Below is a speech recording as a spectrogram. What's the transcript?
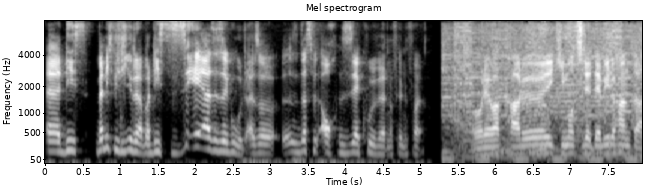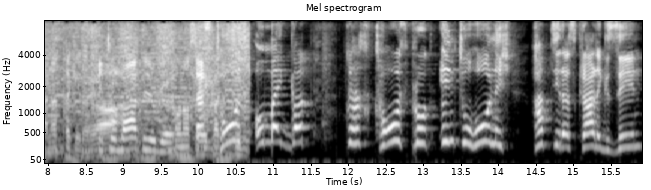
Äh, die ist, wenn ich mich nicht irre, aber die ist sehr, sehr, sehr gut. Also, äh, das wird auch sehr cool werden, auf jeden Fall. 俺は軽い気持ちでデビルハンターなったけど Die よ Tomate, Junge. Von der Das Seekatze. Toast, oh mein Gott. Das Toastbrot into Honig. Habt ihr das gerade gesehen?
